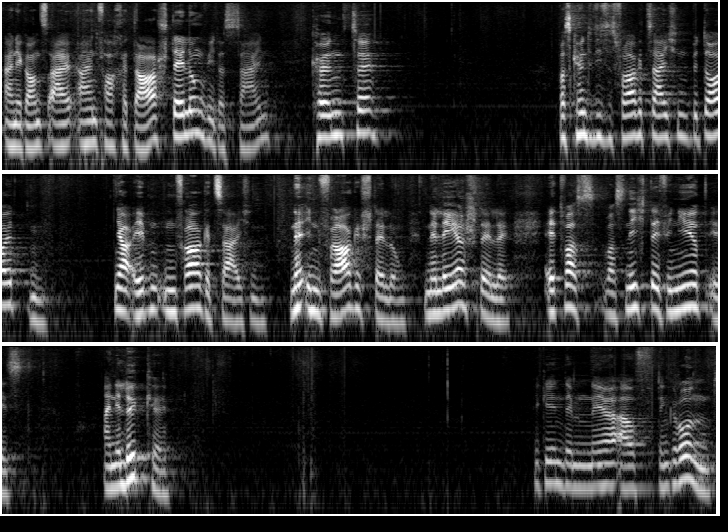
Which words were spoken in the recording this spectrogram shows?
Eine ganz einfache Darstellung, wie das sein könnte. Was könnte dieses Fragezeichen bedeuten? Ja, eben ein Fragezeichen, eine Infragestellung, eine Leerstelle, etwas, was nicht definiert ist, eine Lücke. Wir gehen dem näher auf den Grund.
